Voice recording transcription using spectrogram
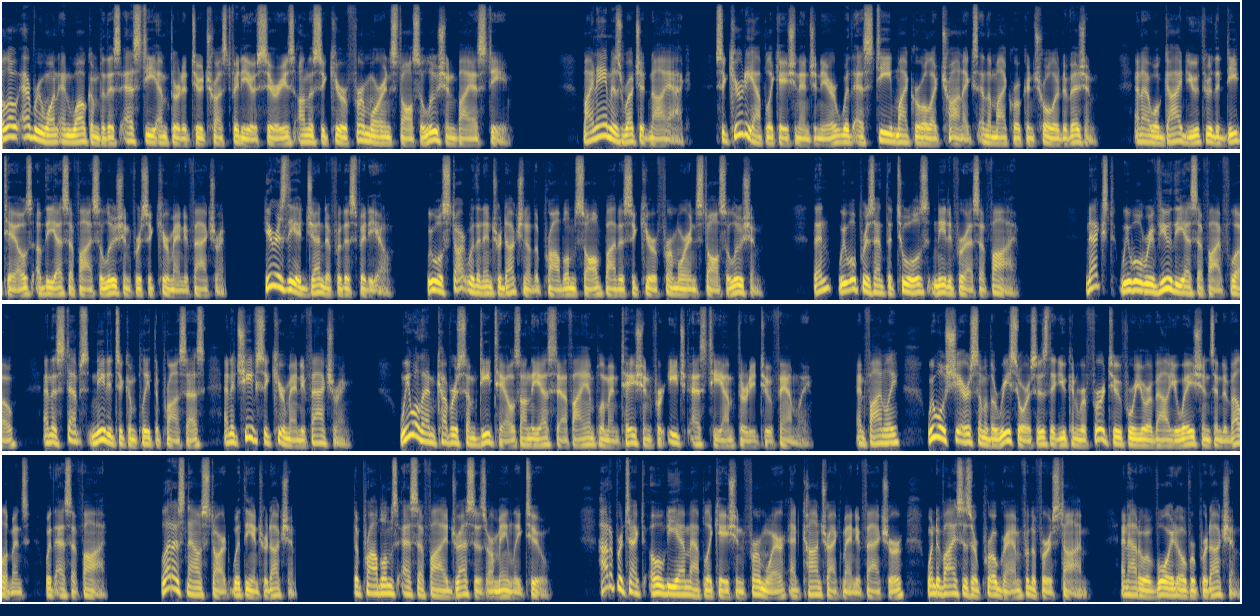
Hello everyone and welcome to this STM32 Trust video series on the Secure Firmware Install Solution by ST. My name is Rachit Nayak, Security Application Engineer with ST Microelectronics and the Microcontroller Division, and I will guide you through the details of the SFI solution for secure manufacturing. Here is the agenda for this video. We will start with an introduction of the problem solved by the Secure Firmware Install Solution. Then, we will present the tools needed for SFI. Next, we will review the SFI flow and the steps needed to complete the process and achieve secure manufacturing. We will then cover some details on the SFI implementation for each STM32 family. And finally, we will share some of the resources that you can refer to for your evaluations and developments with SFI. Let us now start with the introduction. The problems SFI addresses are mainly two how to protect OEM application firmware at contract manufacturer when devices are programmed for the first time, and how to avoid overproduction.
